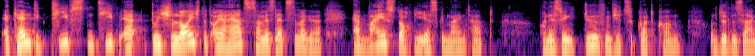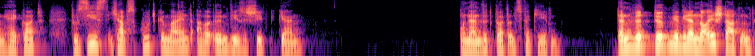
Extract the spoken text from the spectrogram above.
Er kennt die tiefsten Tiefen. Er durchleuchtet euer Herz. Das haben wir das letzte Mal gehört. Er weiß doch, wie ihr es gemeint habt. Und deswegen dürfen wir zu Gott kommen und dürfen sagen, hey Gott, du siehst, ich habe es gut gemeint, aber irgendwie ist es schief gegangen. Und dann wird Gott uns vergeben. Dann wird, dürfen wir wieder neu starten und,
